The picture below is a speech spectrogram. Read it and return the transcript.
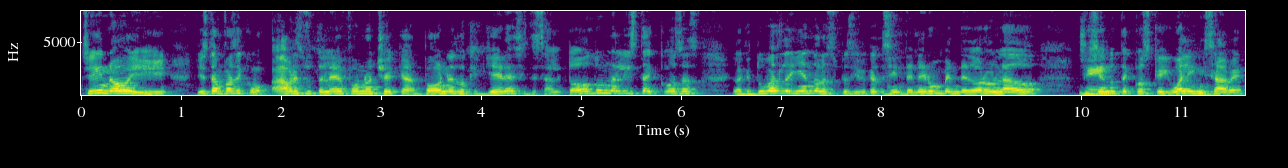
Sí, no, y, y es tan fácil como abres tu teléfono, checa, pones lo que quieres y te sale toda una lista de cosas, la que tú vas leyendo las especificaciones, sin tener un vendedor a un lado Sí. diciéndote cosas que igual y ni sabe,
